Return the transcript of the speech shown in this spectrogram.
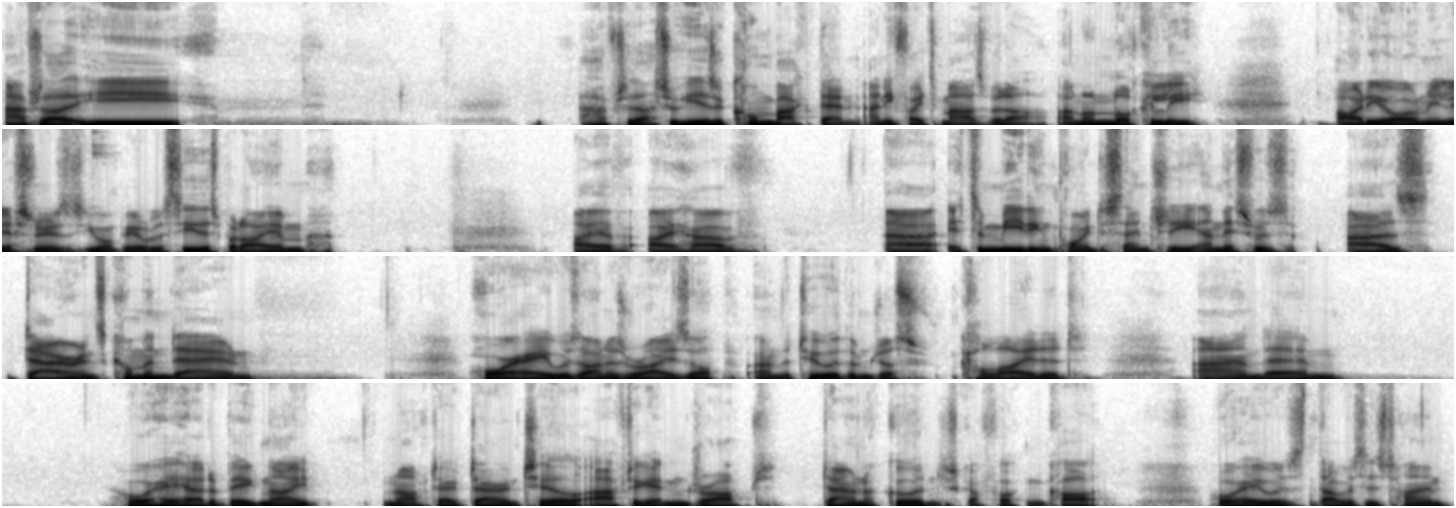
after that, he after that, so he has a comeback then, and he fights Masvidal. And unluckily, audio only listeners, you won't be able to see this, but I am, I have, I have, uh, it's a meeting point essentially, and this was as Darren's coming down. Jorge was on his rise up, and the two of them just collided, and um, Jorge had a big night, knocked out Darren Till after getting dropped. Down looked good and just got fucking caught. Jorge was that was his time,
